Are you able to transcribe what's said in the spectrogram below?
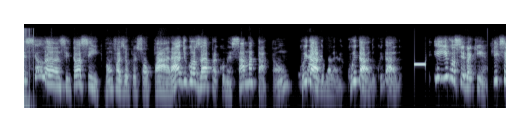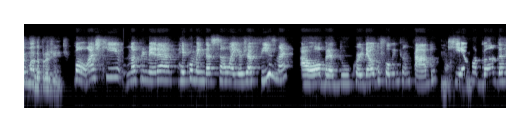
Esse é o lance. Então, assim, vamos fazer o pessoal parar de gozar para começar a matar. Então, cuidado, galera. Cuidado, cuidado. E, e você, Bequinha? O que, que você manda pra gente? Bom, acho que uma primeira recomendação aí eu já fiz, né? a obra do Cordel do Fogo Encantado, Nossa. que é uma banda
